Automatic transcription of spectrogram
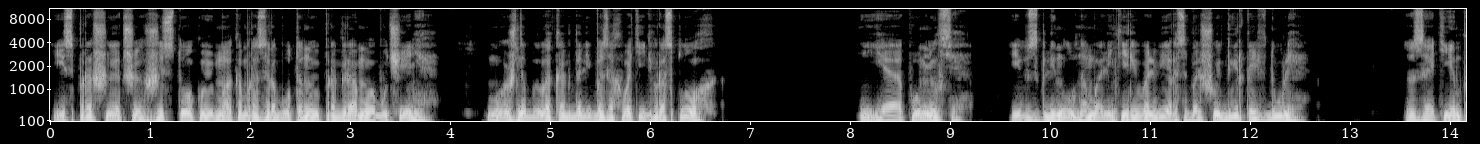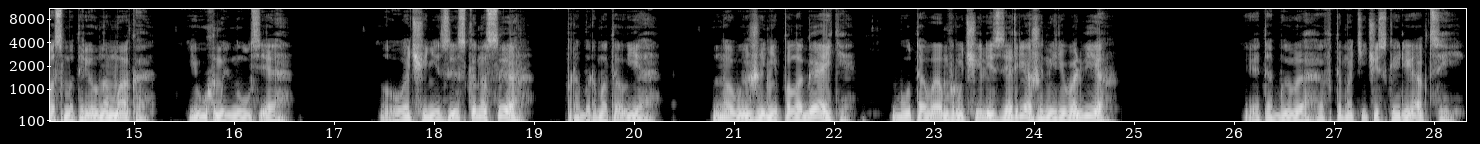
из прошедших жестокую Маком разработанную программу обучения можно было когда-либо захватить врасплох. Я опомнился и взглянул на маленький револьвер с большой дыркой в дуле. Затем посмотрел на Мака и ухмыльнулся. «Очень изысканно, сэр», — пробормотал я. «Но вы же не полагаете, будто вам вручили заряженный револьвер?» Это было автоматической реакцией.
